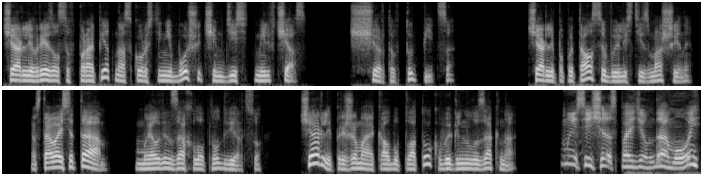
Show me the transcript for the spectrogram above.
Чарли врезался в парапет на скорости не больше, чем 10 миль в час. Чертов тупица. Чарли попытался вылезти из машины. «Оставайся там!» Мелвин захлопнул дверцу. Чарли, прижимая к колбу платок, выглянул из окна. «Мы сейчас пойдем домой?»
